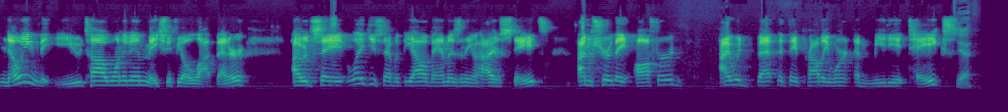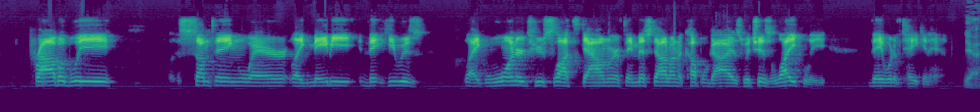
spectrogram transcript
knowing that Utah wanted him makes me feel a lot better. I would say, like you said, with the Alabamas and the Ohio States, I'm sure they offered. I would bet that they probably weren't immediate takes. Yeah. Probably something where, like, maybe that he was like one or two slots down, or if they missed out on a couple guys, which is likely, they would have taken him. Yeah.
